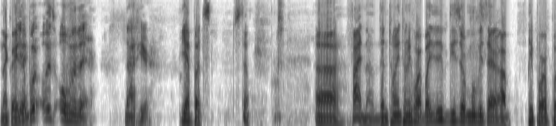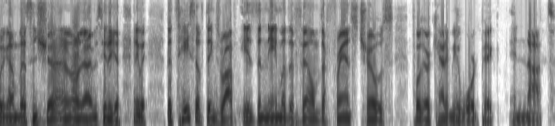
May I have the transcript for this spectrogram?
Not crazy. Yeah, but it's over there, not here. Yeah, but still. Uh, fine. No, then 2024. But these are movies that uh, people are putting on lists and shit. I don't know. I haven't seen it yet. Anyway, The Taste of Things, Ralf, is the name of the film that France chose for their Academy Award pick and not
